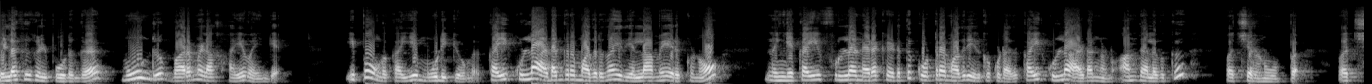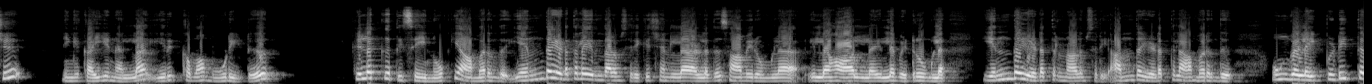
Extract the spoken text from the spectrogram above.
மிளகுகள் போடுங்க. மூன்று வரமிளகாய வைங்க. இப்போ உங்கள் கையை மூடிக்கோங்க. கைக்குள்ளே அடங்குற மாதிரி தான் இது எல்லாமே இருக்கணும். நீங்கள் கை ஃபுல்லாக நிறக்க எடுத்து கொட்டுற மாதிரி இருக்கக்கூடாது. கைக்குள்ளே அடங்கணும். அந்த அளவுக்கு வச்சிடணும் உப்பை. வச்சு நீங்கள் கையை நல்லா இறுக்கமாக மூடிட்டு கிழக்கு திசையை நோக்கி அமர்ந்து எந்த இடத்துல இருந்தாலும் சரி கிச்சனில் அல்லது சாமி ரூமில் இல்லை ஹாலில் இல்லை பெட்ரூமில் எந்த இடத்துலனாலும் சரி அந்த இடத்துல அமர்ந்து உங்களை பிடித்த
